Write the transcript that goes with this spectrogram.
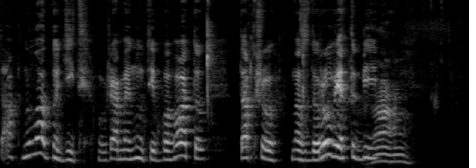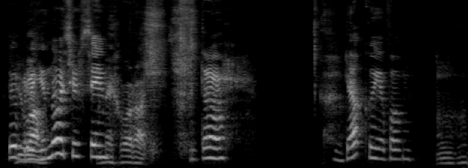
Так, ну ладно, дід, вже минути багато. Так що на здоров'я тобі. Ага. Доброї вам. ночі всім. Не хворать. Да. Дякую вам. Ага.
